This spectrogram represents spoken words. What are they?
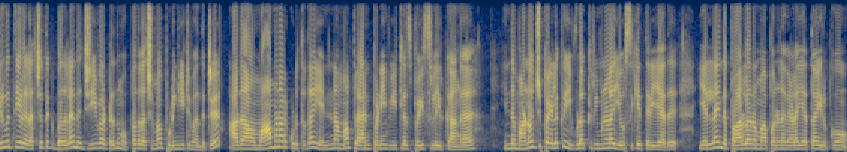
இருபத்தி ஏழு லட்சத்துக்கு பதிலாக இந்த ஜீவாட்ட இருந்து முப்பது லட்சமாக பிடுங்கிட்டு வந்துட்டு அதை அவன் மாமனார் கொடுத்ததா என்னம்மா பிளான் பண்ணி வீட்டில் போய் சொல்லியிருக்காங்க? இந்த மனோஜ் பயலுக்கு இவ்வளோ கிரிமினலாக யோசிக்க தெரியாது. எல்லாம் இந்த பார்லர் அம்மா பண்ணின வேலையாக தான் இருக்கும்.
